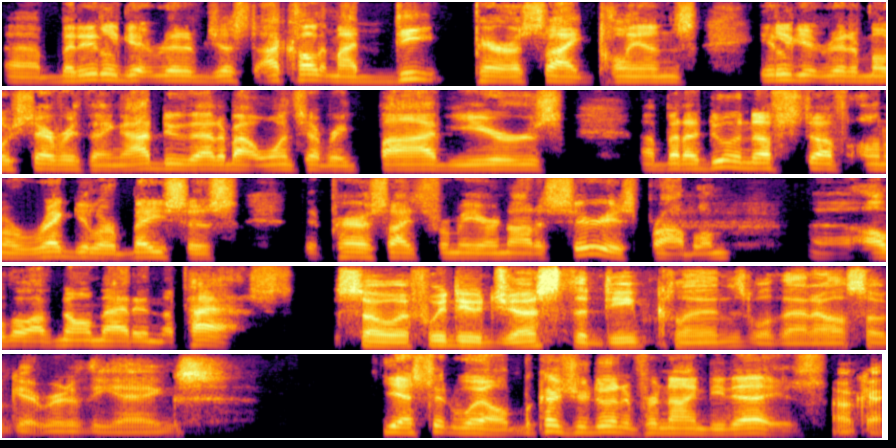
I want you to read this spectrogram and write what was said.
uh, but it'll get rid of just, I call it my deep parasite cleanse. It'll get rid of most everything. I do that about once every five years, uh, but I do enough stuff on a regular basis that parasites for me are not a serious problem, uh, although I've known that in the past. So if we do just the deep cleanse, will that also get rid of the eggs? Yes, it will because you're doing it for 90 days. Okay.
